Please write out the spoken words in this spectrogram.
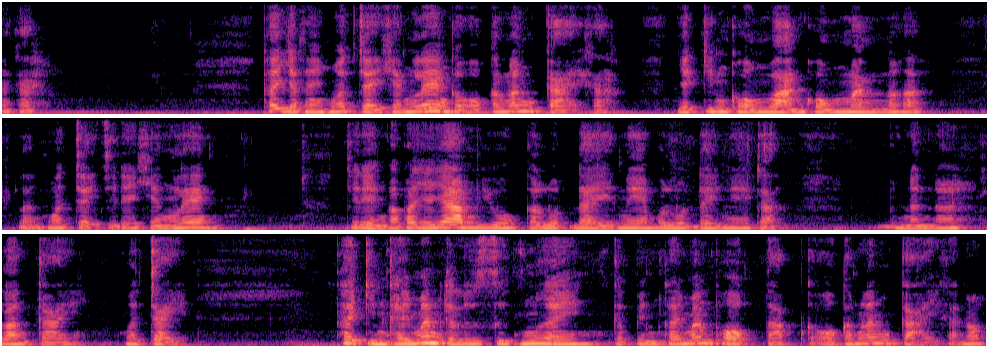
นะคะ ถ้าอยากให้หัวใจแข็งแรงก็ออกกำลังกายค่ะ อย่ากกินของหวานของมันเนาะคะแล้วหัวใจจะได้แข็งแรงเจเดียงก็พยายามอยู่กับลดใดแน่บลดใดแน่กะนั่นนะร่างกายหัวใจ ถ้ากินไขมันก็รู้สึกเมื่อยก็เป็นไขมันพอกตับก็ออกกำลังกายค่ะเนาะ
